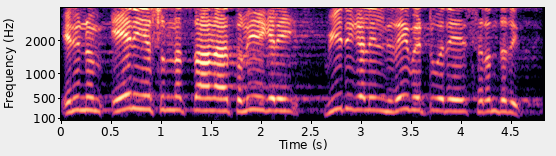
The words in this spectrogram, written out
எனினும் ஏனைய சுண்ணத்தான தொழுகைகளை வீடுகளில் நிறைவேற்றுவதே சிறந்தது.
